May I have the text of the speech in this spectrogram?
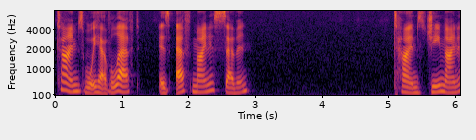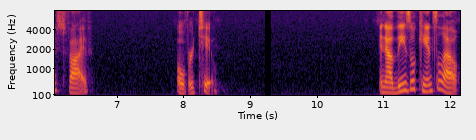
times what we have left is f minus 7 times g minus 5 over 2. And now these will cancel out,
